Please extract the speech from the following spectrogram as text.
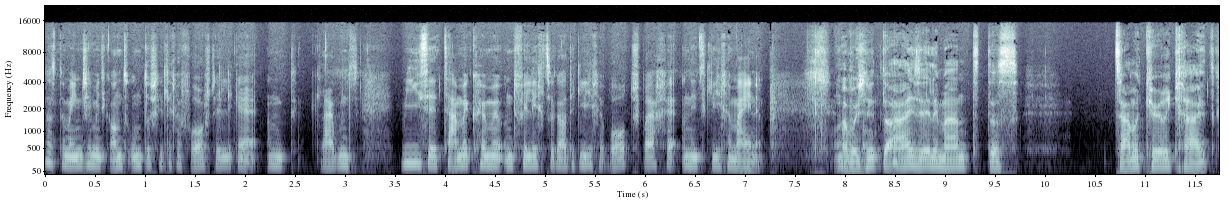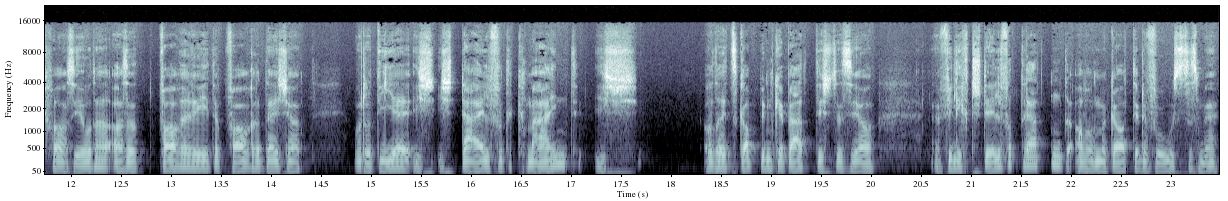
dass da Menschen mit ganz unterschiedlichen Vorstellungen und Glaubensweisen zusammenkommen und vielleicht sogar die gleichen Worte sprechen und nicht das Gleiche meinen. Und Aber ist nicht da ein Element, dass Zusammengehörigkeit quasi, oder? Also die Pfarrerin, der Pfarrer, der ist ja, oder die ist, ist Teil von der Gemeinde, ist, oder jetzt gerade beim Gebet ist das ja vielleicht stellvertretend, aber man geht ja davon aus, dass man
